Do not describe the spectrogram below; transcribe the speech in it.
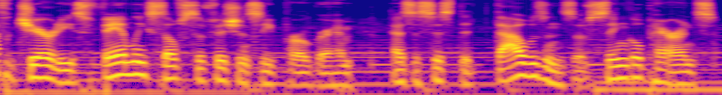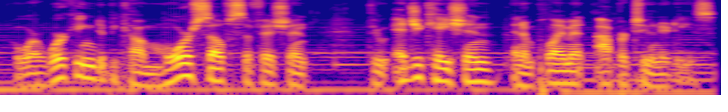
Catholic Charities Family Self Sufficiency Program has assisted thousands of single parents who are working to become more self sufficient through education and employment opportunities.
